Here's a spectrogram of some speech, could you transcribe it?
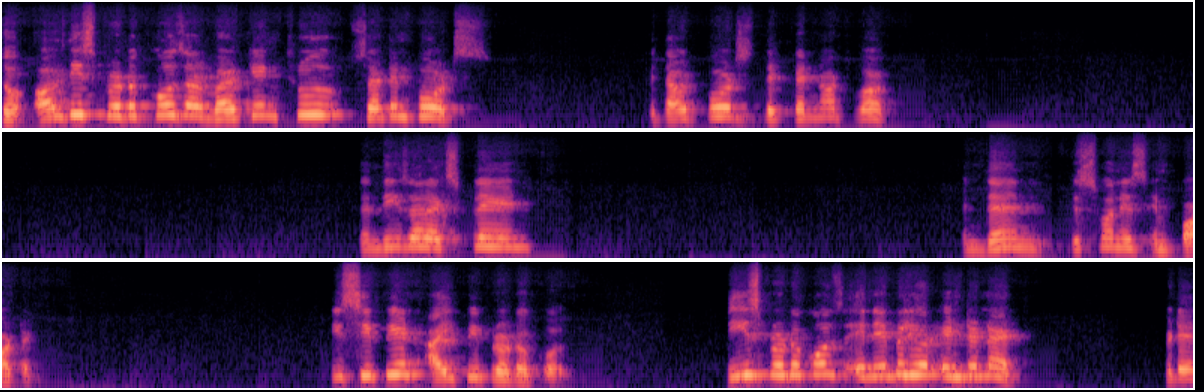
So all these protocols are working through certain ports. Without ports, they cannot work. Then these are explained and then this one is important. TCP and IP protocol. These protocols enable your internet. Uh,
